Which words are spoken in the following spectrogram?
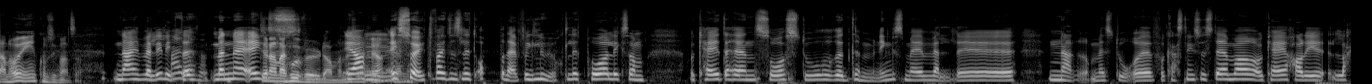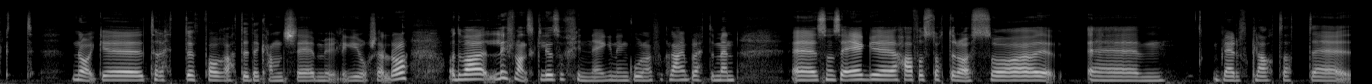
den har jo ingen konsekvenser. Nei, veldig lite. er. Men eh, jeg Det er den der Hoover-damen. Ja, ikke? jeg søkte faktisk litt opp på det, for jeg lurte litt på liksom OK, det er en så stor demning som er veldig nærme store forkastningssystemer. OK, har de lagt noe til rette for at det kan skje mulige jordskjelv da? Og det var litt vanskelig å finne en god nok forklaring på dette, men eh, sånn som jeg eh, har forstått det, da, så eh, ble det forklart at eh,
